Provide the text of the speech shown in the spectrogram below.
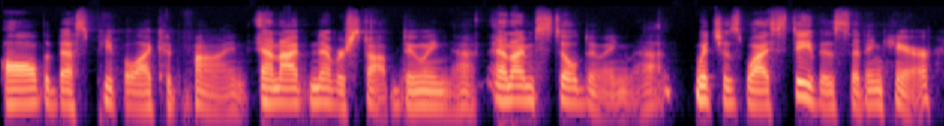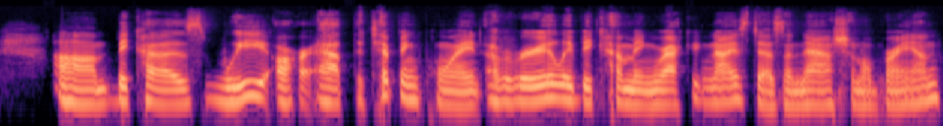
all the best people I could find. And I've never stopped doing that. And I'm still doing that, which is why Steve is sitting here, um, because we are at the tipping point of really becoming recognized as a national brand.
